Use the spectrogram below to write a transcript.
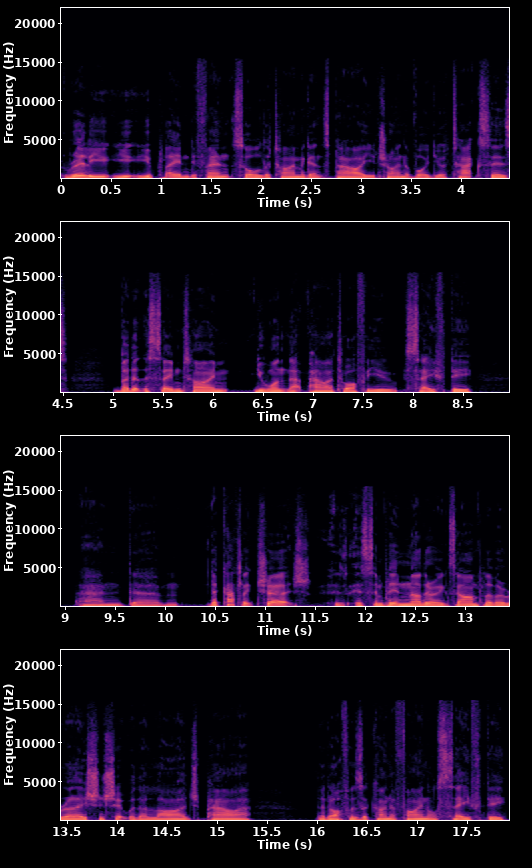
really you, you play in defense all the time against power. You try and avoid your taxes. But at the same time, you want that power to offer you safety. And um, the Catholic Church is, is simply another example of a relationship with a large power that offers a kind of final safety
